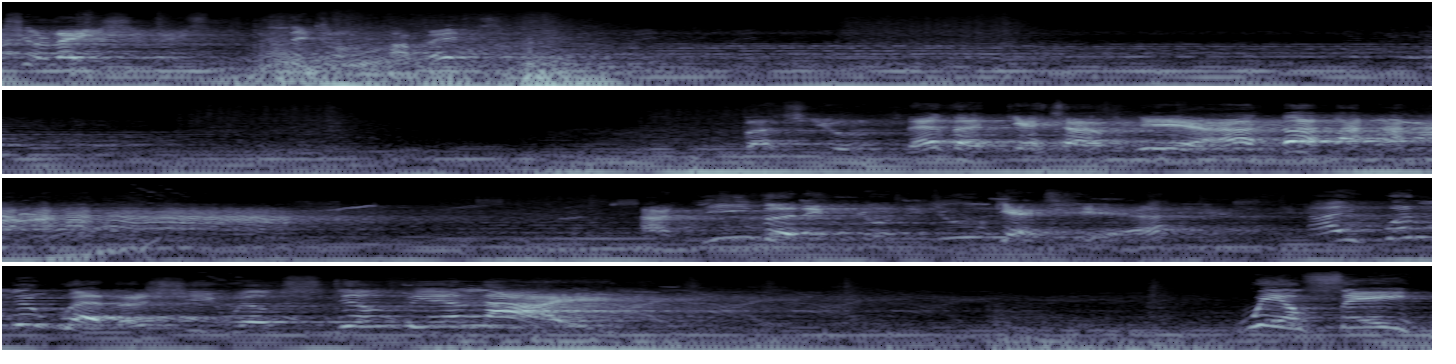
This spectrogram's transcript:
Congratulations, little puppet! But you'll never get up here! and even if you do get here, I wonder whether she will still be alive! We'll see.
